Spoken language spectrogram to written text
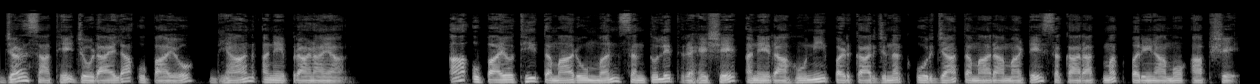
જળ સાથે જોડાયેલા ઉપાયો, ધ્યાન અને પ્રાણાયામ. આ ઉપાયોથી તમારું મન સંતુલિત રહેશે અને રાહુની પડકારજનક ઊર્જા તમારા માટે સકારાત્મક પરિણામો આપશે.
